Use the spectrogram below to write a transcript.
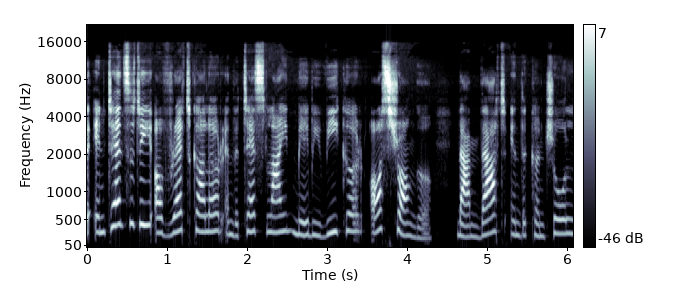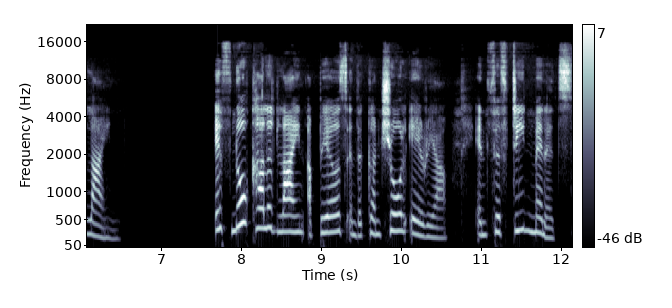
The intensity of red color in the test line may be weaker or stronger than that in the control line. If no colored line appears in the control area in 15 minutes,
